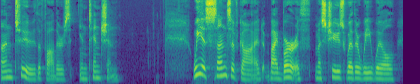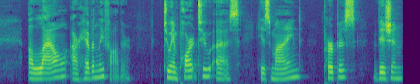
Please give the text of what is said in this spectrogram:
unto the Father's intention. We, as sons of God by birth, must choose whether we will allow our Heavenly Father to impart to us His mind, purpose, vision,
